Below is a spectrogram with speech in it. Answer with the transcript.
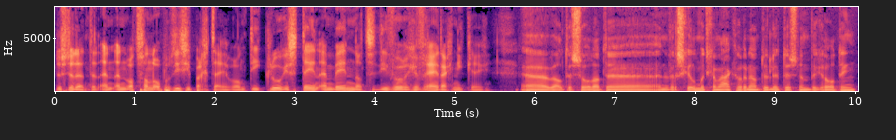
de studenten. En, en wat van de oppositiepartijen? Want die klogen steen en been dat ze die vorige vrijdag niet kregen. Uh, wel, het is zo dat uh, een verschil moet gemaakt worden natuurlijk tussen een begroting,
